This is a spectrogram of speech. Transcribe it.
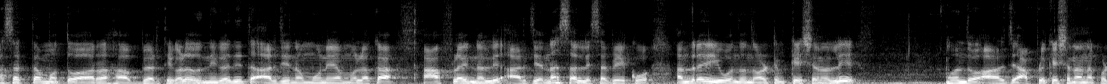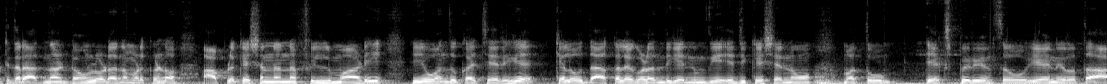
ಆಸಕ್ತ ಮತ್ತು ಅರ್ಹ ಅಭ್ಯರ್ಥಿಗಳು ನಿಗದಿತ ಅರ್ಜಿ ನಮೂನೆಯ ಮೂಲಕ ಆಫ್ಲೈನ್ನಲ್ಲಿ ಅರ್ಜಿಯನ್ನು ಸಲ್ಲಿಸಬೇಕು. ಅಂದರೆ ಈ ಒಂದು ನೋಟಿಫಿಕೇಷನಲ್ಲಿ ಒಂದು ಅರ್ಜಿ ಅಪ್ಲಿಕೇಶನನ್ನು ಕೊಟ್ಟಿದ್ದಾರೆ. ಅದನ್ನ ಡೌನ್ಲೋಡನ್ನು ಮಾಡ್ಕೊಂಡು ಆ ಅಪ್ಲಿಕೇಶನನ್ನು ಫಿಲ್ ಮಾಡಿ ಈ ಒಂದು ಕಚೇರಿಗೆ ಕೆಲವು ದಾಖಲೆಗಳೊಂದಿಗೆ ನಿಮಗೆ ಎಜುಕೇಷನ್ನು ಮತ್ತು ಎಕ್ಸ್ಪೀರಿಯನ್ಸು ಏನಿರುತ್ತೋ ಆ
